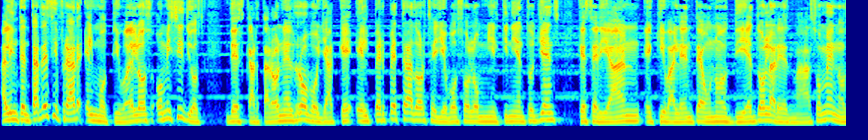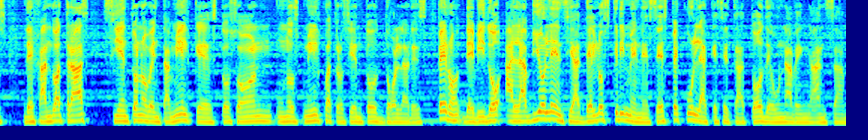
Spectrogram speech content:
Al intentar descifrar el motivo de los homicidios, descartaron el robo ya que el perpetrador se llevó solo 1.500 yens, que serían equivalente a unos 10 dólares más o menos, dejando atrás 190 mil, que estos son unos 1.400 dólares. Pero debido a la violencia de los crímenes se especula que se trató de una venganza.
